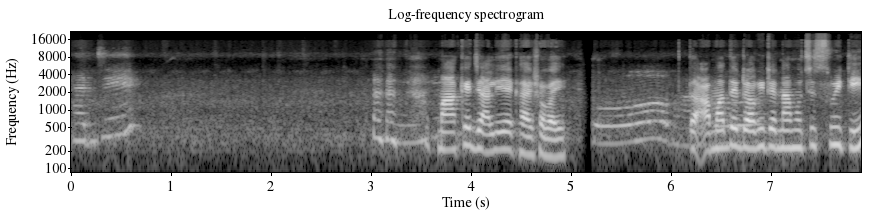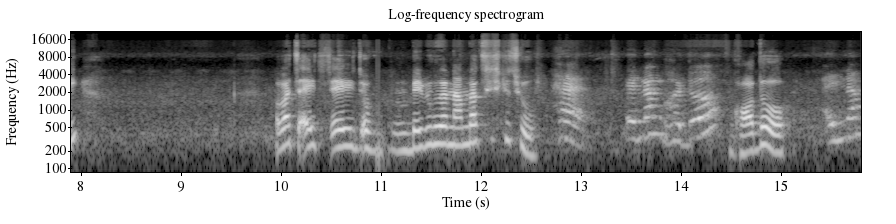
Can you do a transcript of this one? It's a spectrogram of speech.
হ্যাঁ মাকে জ্বালিয়ে খায় সবাই। তো আমাদের ডগিটার নাম হচ্ছে সুইটি। বাবা এই এই বেবিগুলোর নাম রাখছিস কিছু? হ্যাঁ এর নাম ঘড। ঘদ এর নাম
